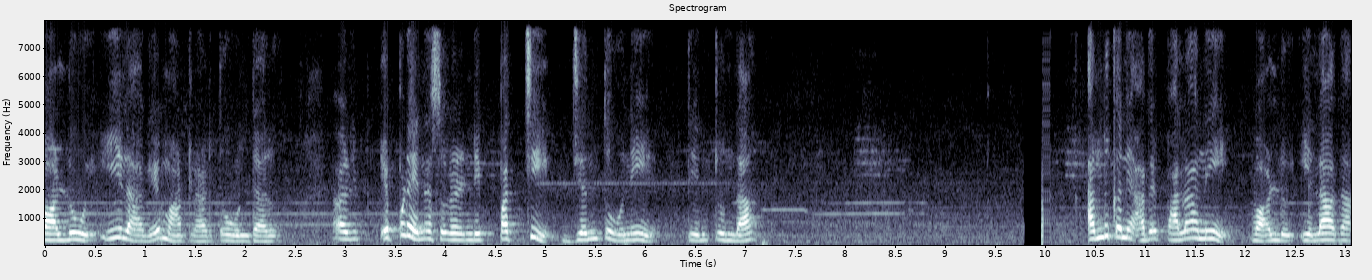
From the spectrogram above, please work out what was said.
వాళ్ళు ఇలాగే మాట్లాడుతూ ఉంటారు. ఎప్పుడైనా చూడండి పచ్చి జంతువుని తింటుందా? అందుకని అదే ఫలాన్ని వాళ్ళు ఇలాగా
